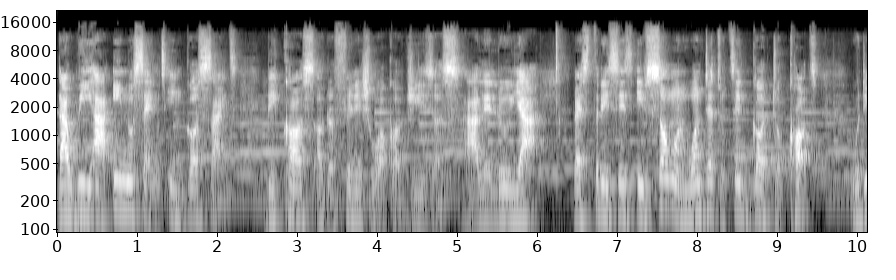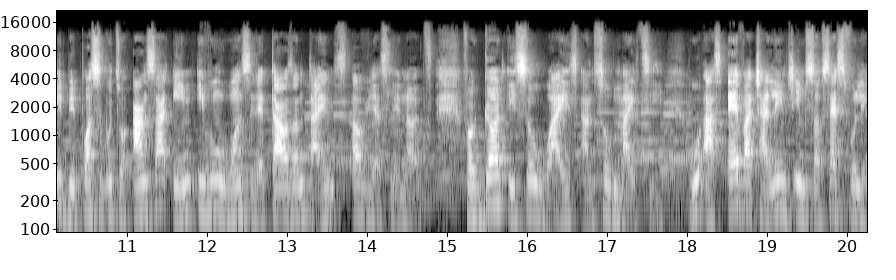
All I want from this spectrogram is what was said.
that we are innocent in God's sight because of the finished work of Jesus. Hallelujah. Verse 3 says, If someone wanted to take God to court, would it be possible to answer him even once in a thousand times? Obviously not. For God is so wise and so mighty. Who has ever challenged him successfully?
